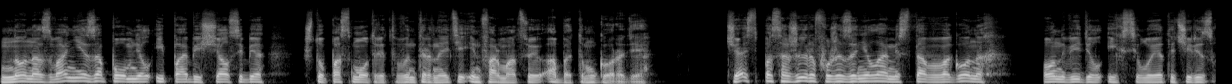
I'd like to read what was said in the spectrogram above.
но название запомнил и пообещал себе, что посмотрит в интернете информацию об этом городе. Часть пассажиров уже заняла места в вагонах, он видел их силуэты через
